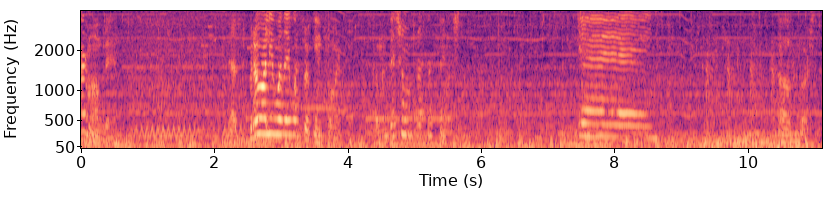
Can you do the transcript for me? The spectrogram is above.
Armogre. That's probably what I was looking for. Augmentation process finished. Yay! Of course.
